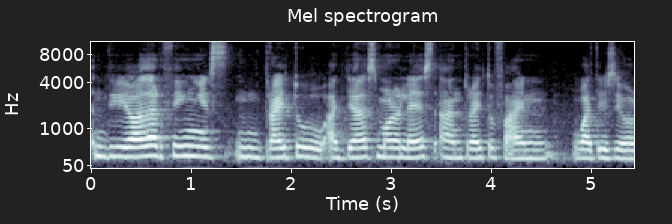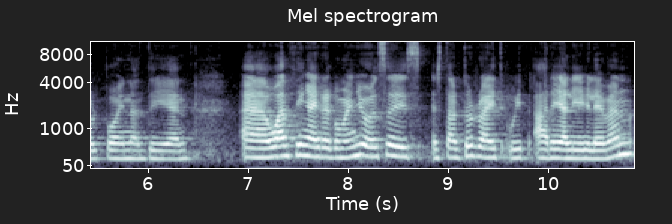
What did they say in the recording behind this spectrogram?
the other thing is mm, try to adjust more or less and try to find what is your point at the end. Uh, one thing I recommend you also is start to write with Arial 11.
